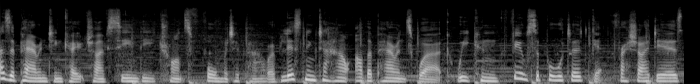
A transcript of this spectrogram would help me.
As a parenting coach, I've seen the transformative power of listening to how other parents work. We can feel supported, get fresh ideas,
